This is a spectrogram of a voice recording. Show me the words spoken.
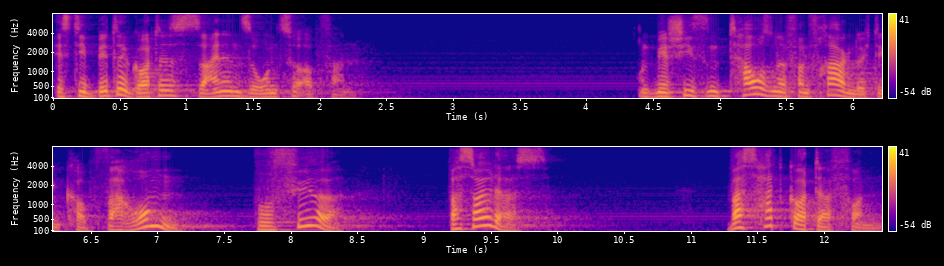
ist die Bitte Gottes, seinen Sohn zu opfern. Und mir schießen tausende von Fragen durch den Kopf. Warum? Wofür? Was soll das? Was hat Gott davon?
